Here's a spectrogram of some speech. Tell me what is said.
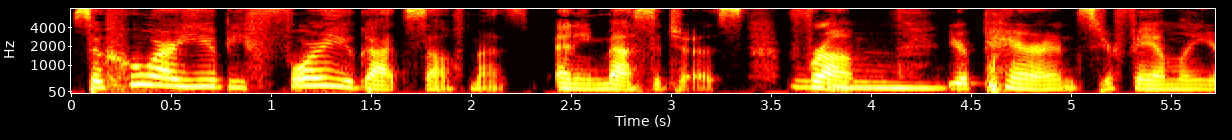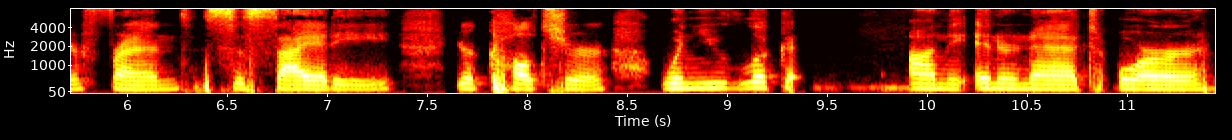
So who are you before you got self mes- any messages from mm. your parents your family your friends society your culture? When you look on the internet or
